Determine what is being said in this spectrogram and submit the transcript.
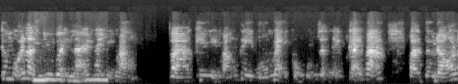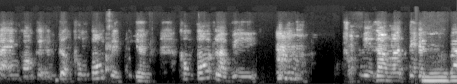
cứ mỗi lần như vậy là em hay bị mắng. Và khi bị mắng thì bố mẹ cũng cũng dẫn đến cãi vã. Và từ đó là em có cái ấn tượng không tốt về tiền. Không tốt là vì vì rằng là tiền và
